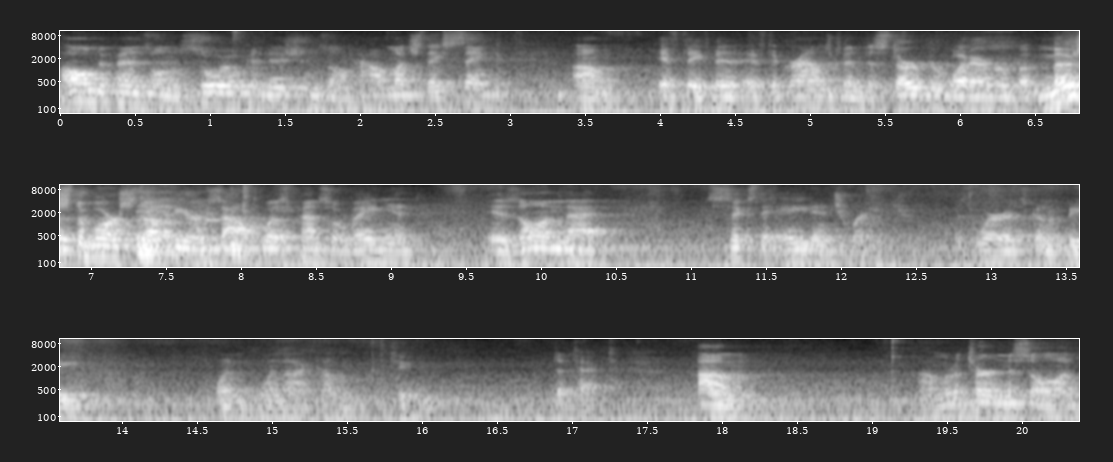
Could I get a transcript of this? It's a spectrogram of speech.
all depends on the soil conditions, on how much they sink, um, if they've been, if the ground's been disturbed or whatever. But most of our stuff here in southwest Pennsylvania is on that six to eight inch range, is where it's gonna be when, when I come to detect. Um, I'm gonna turn this on,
